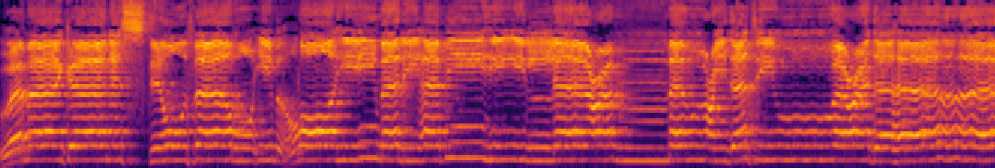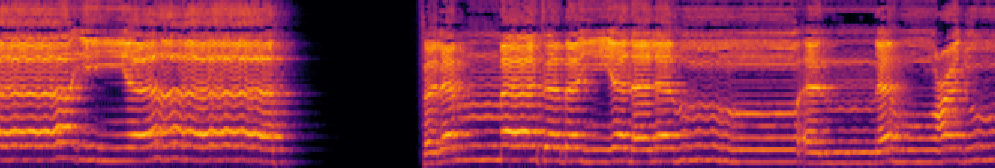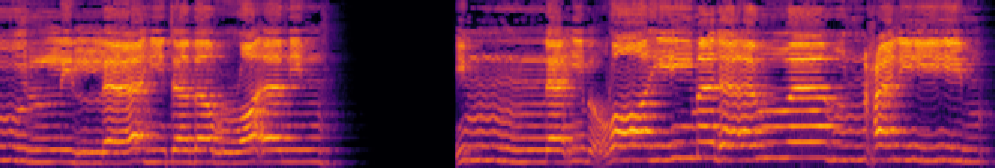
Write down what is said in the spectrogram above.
وما كان استغفار إبراهيم لأبيه إلا عن موعدة وعدها إياه فلما تبين له أنه عدو تبرأ منه. إن إبراهيم لأواه حليم.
